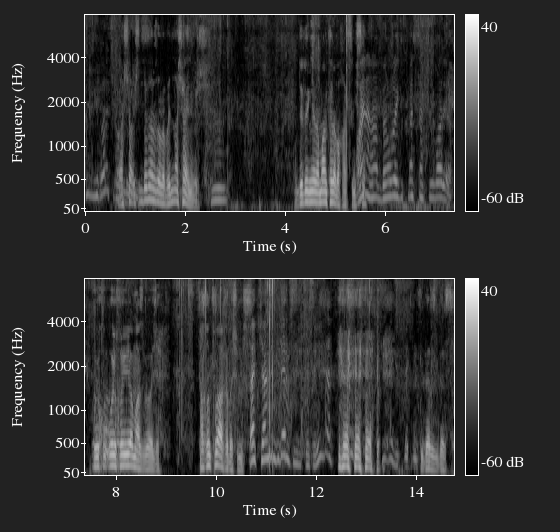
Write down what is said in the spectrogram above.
Siz yukarı çıkalım. Aşağı şimdi döneriz arabanın aşağı iniyoruz. Hı. Dediğin yere mantara bakarsın işte. Aynen abi ben oraya gitmezsem şimdi var ya. Uyku, uyku uyuyamaz böylece. Takıntılı arkadaşımız. Ben kendim giderim siz gitmeseniz de. siz de gitmek. Gideriz gideriz.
